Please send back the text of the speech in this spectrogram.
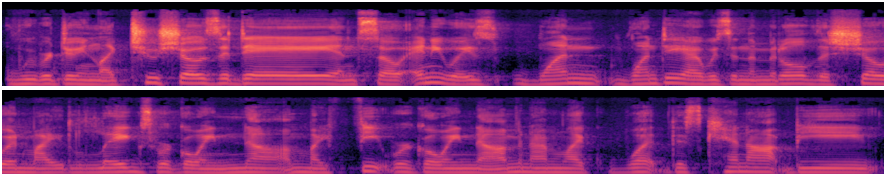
we were doing like two shows a day. And so anyways one one day I was in the middle of the show and my legs were going numb my feet were going numb. And I'm like what? This cannot be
